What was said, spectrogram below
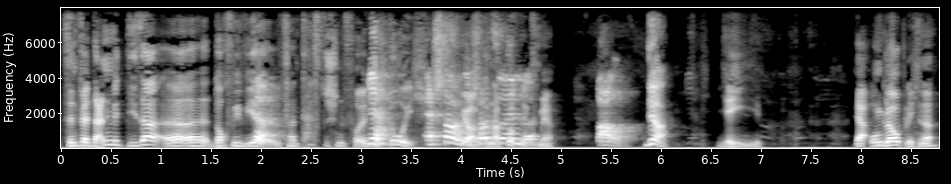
sind wir dann mit dieser, äh, doch wie wir, Ja. fantastischen Folge Ja, durch. erstaunlich, Ja, schon danach zu kommt Ende. nichts mehr. Wow. Ja, Yay. Ja, unglaublich, ne?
